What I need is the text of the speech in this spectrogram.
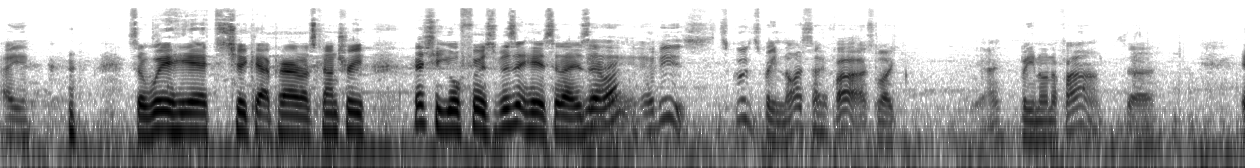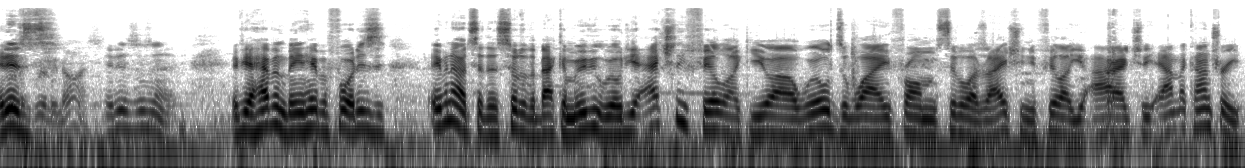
Hey, So we're here to check out Paradise Country. Actually, your first visit here today, is that right? It is. It's good. It's been nice so far. It's like, you know, being on a farm. So It is really nice. It is, isn't it? If you haven't been here before, it is. Even though it's at the sort of the back of movie world, you actually feel like you are worlds away from civilization. You feel like you are actually out in the country.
